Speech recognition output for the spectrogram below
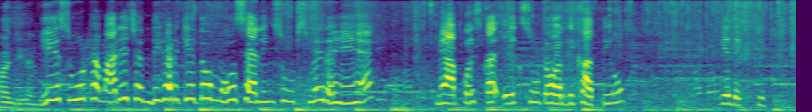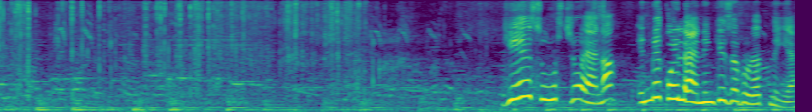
हाँ जी हाँ जी ये सूट हमारे चंडीगढ़ के तो मोस्ट सेलिंग सूट्स में रहे हैं मैं आपको इसका एक सूट और दिखाती हूँ ये देखिए सूट्स जो है ना इनमें कोई लाइनिंग की ज़रूरत नहीं है।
